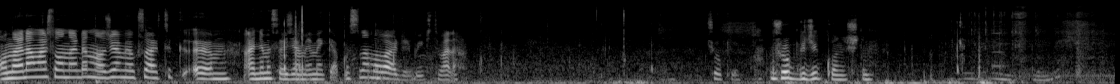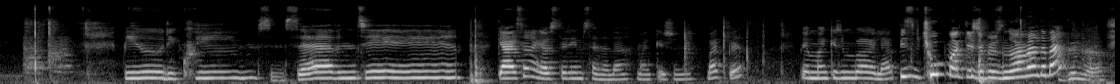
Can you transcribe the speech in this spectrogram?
Onlardan varsa onlardan alacağım. Yoksa artık e, anneme söyleyeceğim yemek yapmasını ama vardır büyük ihtimalle. Çok iyi. Çok gıcık konuştum. Beauty queens in 17. Gelsene göstereyim sana da makyajını. Bak bir. Benim makyajım böyle. Biz çok makyaj yapıyoruz. Normalde ben Değil mi? hiç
